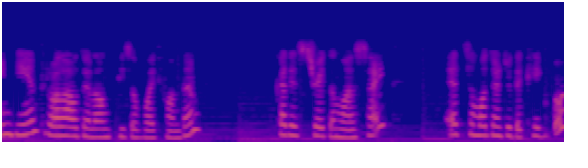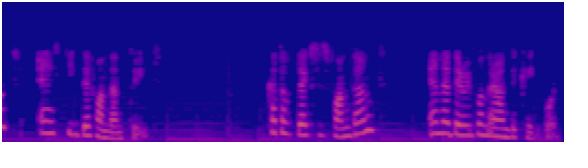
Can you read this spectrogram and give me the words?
In the end, roll out a long piece of white fondant, cut it straight on one side, add some water to the cake board and stick the fondant to it. Cut off the excess fondant and add a ribbon around the cake board.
